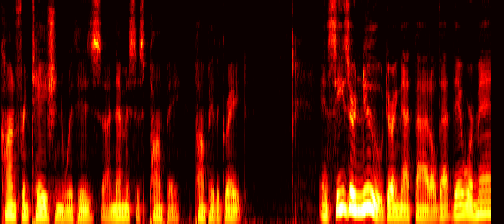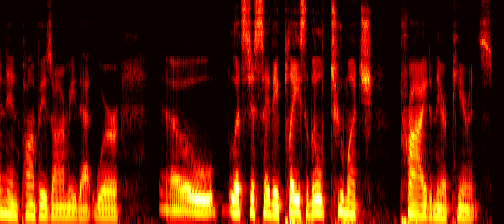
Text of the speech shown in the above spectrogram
confrontation with his uh, nemesis Pompey, Pompey the Great. And Caesar knew during that battle that there were men in Pompey's army that were, oh, let's just say they placed a little too much pride in their appearance.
